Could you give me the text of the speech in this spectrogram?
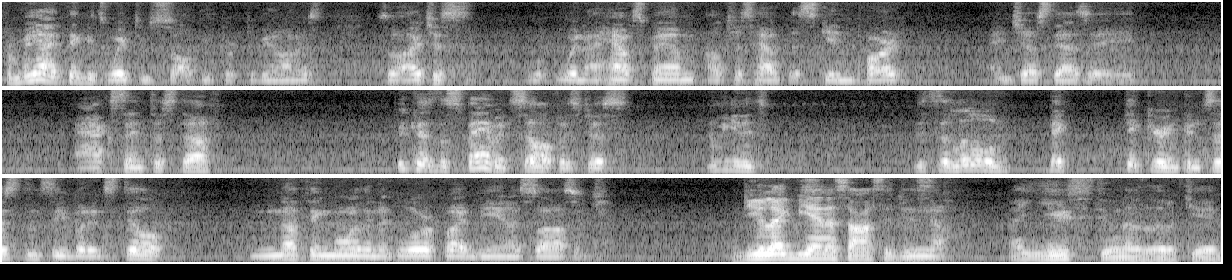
for me i think it's way too salty to be honest so i just when i have spam i'll just have the skin part and just as a accent to stuff because the spam itself is just i mean it's it's a little bit thicker in consistency but it's still nothing more than a glorified vienna sausage Do you like Vienna sausages? no I used to when I was a little kid.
